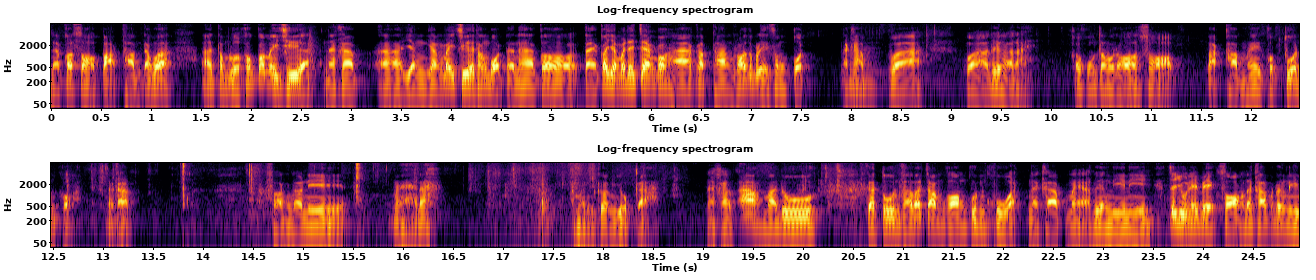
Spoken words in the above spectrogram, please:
แล้วก็สอบปากคำแต่ว่าตำรวจเขาก็ไม่เชื่อนะครับยังยังไม่เชื่อทั้งหมดนะฮะก็แต่ก็ยังไม่ได้แจ้งข้อหากับทางร้อยตำรวจเอกทรงกลดนะครับว่าว่าเรื่องอะไร ก็คงต้องรอสอบปากคำให้ครบถ้วนก่อนนะครับ ฟังแล้วนี่แหมนะ มันก็มีโอกาสนะครับอ้าวมาดูการ์ตูนขาประจำของคุณขวดนะครับแหมเรื่องนี้นี่จะอยู่ในเบรกสองนะครับ เรื่องนี้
